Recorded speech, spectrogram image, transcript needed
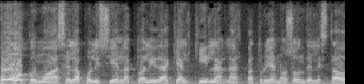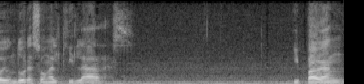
O como hace la policía en la actualidad, que alquila, las patrullas no son del Estado de Honduras, son alquiladas. Y pagan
